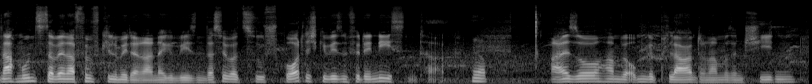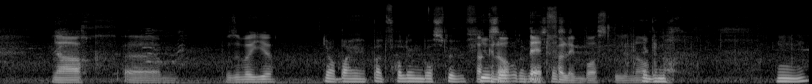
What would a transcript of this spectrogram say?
nach Munster wäre nach 5 Kilometer aneinander gewesen. Das wäre aber zu sportlich gewesen für den nächsten Tag. Ja. Also haben wir umgeplant und haben uns entschieden nach, ähm, wo sind wir hier? ja, bei Bad Volling-Bostel. Ach genau, oder Bad. Falling-Bostel, genau. Ja, genau. Mhm.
